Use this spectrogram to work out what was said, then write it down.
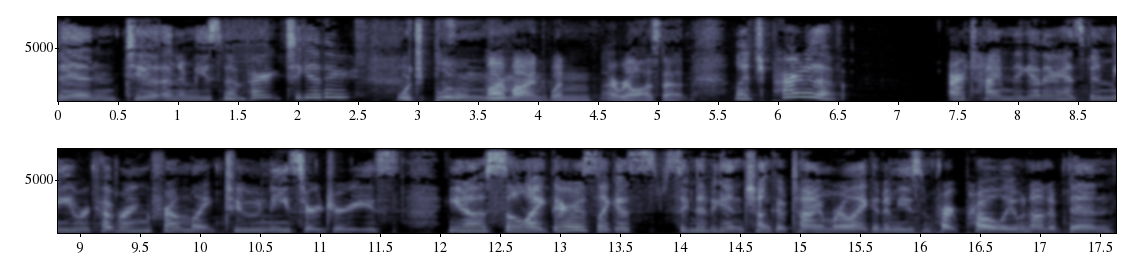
been to an amusement park together, Which blew Mm-hmm. my mind when I realized that. which part of our time together has been me recovering from like two knee surgeries. You know, so like there is like a significant chunk of time where like an amusement park probably would not have been,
